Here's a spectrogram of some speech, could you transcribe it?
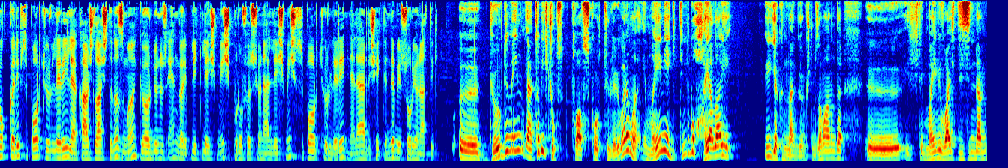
Çok garip spor türleriyle karşılaştınız mı? Gördüğünüz en gariplikleşmiş, profesyonelleşmiş spor türleri nelerdi şeklinde bir soru yönelttik. Ee, gördüğüm en, yani tabii ki çok tuhaf spor türleri var ama Miami'ye gittiğimde bu hayalayı yakından görmüştüm. Zamanında e, işte Miami Vice dizisinden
